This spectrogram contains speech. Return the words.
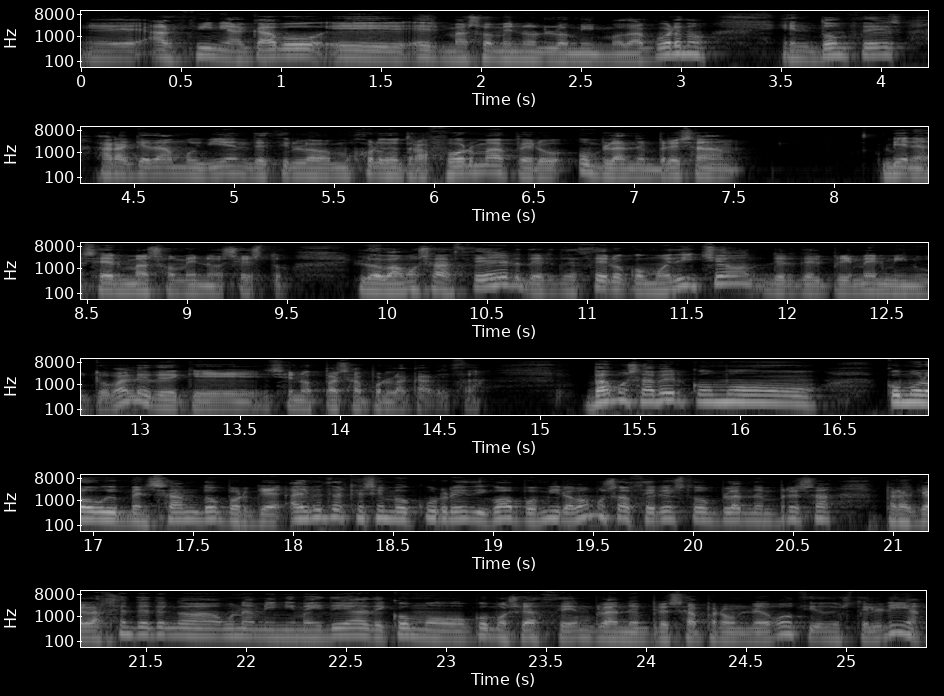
eh, al fin y al cabo eh, es más o menos lo mismo, ¿de acuerdo? Entonces, ahora queda muy bien decirlo a lo mejor de otra forma, pero un plan de empresa Viene a ser más o menos esto. Lo vamos a hacer desde cero, como he dicho, desde el primer minuto, ¿vale? De que se nos pasa por la cabeza. Vamos a ver cómo, cómo lo voy pensando, porque hay veces que se me ocurre y digo, ah, pues mira, vamos a hacer esto, un plan de empresa, para que la gente tenga una mínima idea de cómo, cómo se hace un plan de empresa para un negocio de hostelería.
